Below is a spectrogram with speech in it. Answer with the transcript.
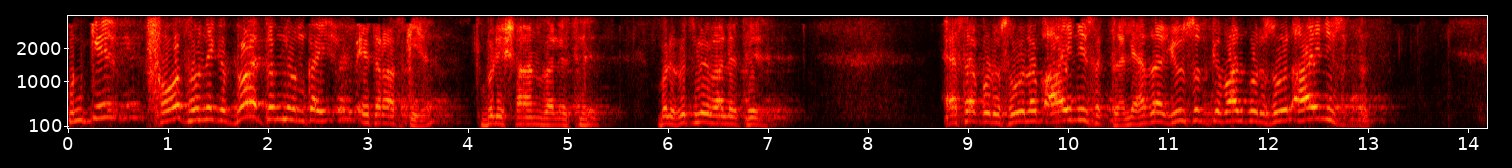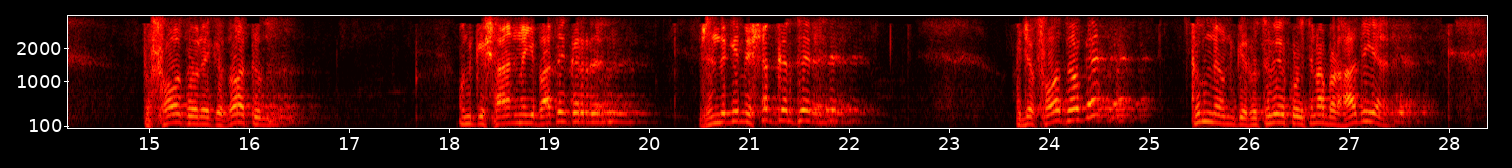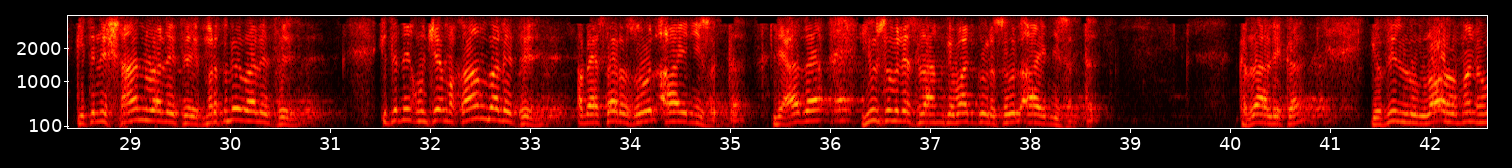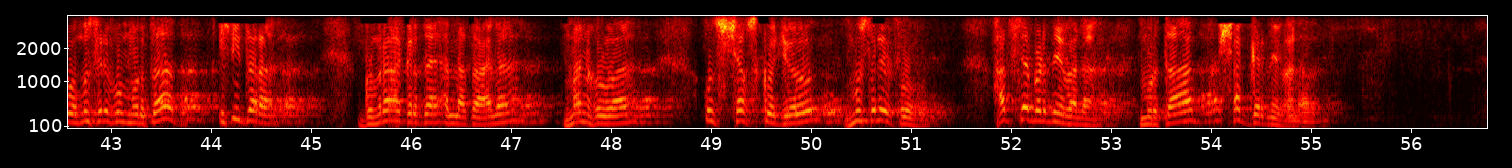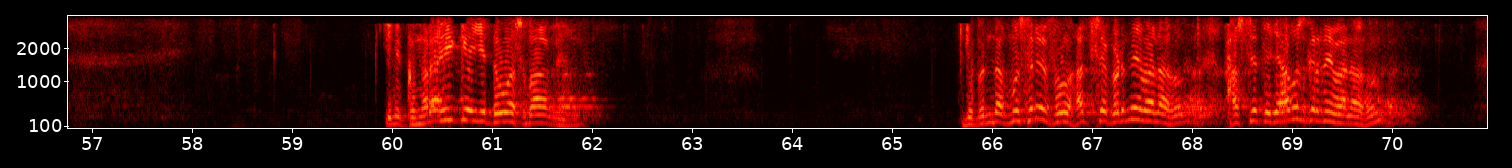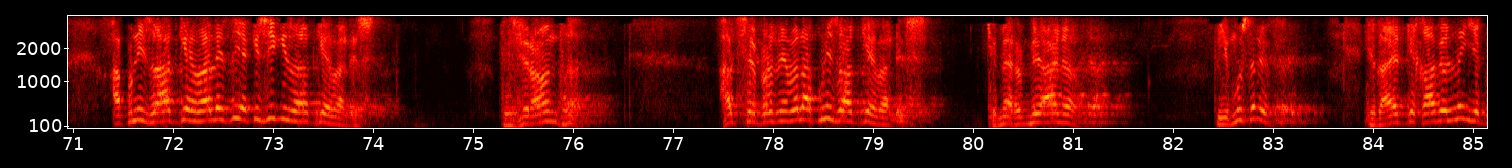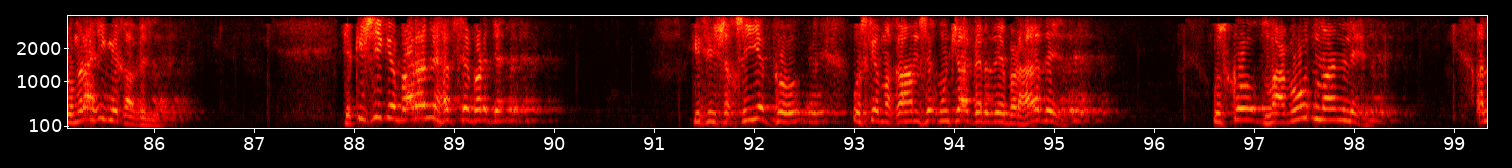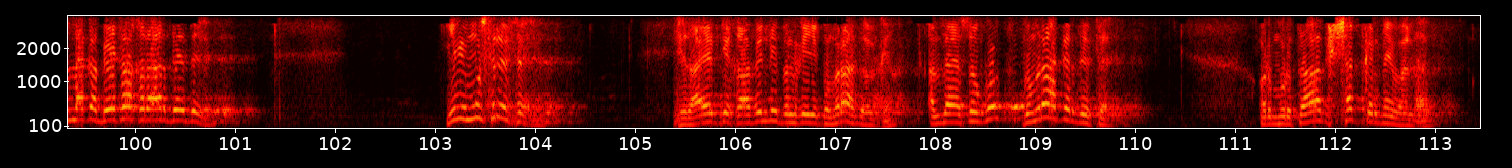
ان کے فوت ہونے کے بعد تم نے ان کا اعتراض کیا۔ بڑی شان والے تھے، بڑے رتبے والے تھے۔ ایسا کوئی رسول اب آ ہی نہیں سکتا، لہذا یوسف کے بعد کوئی رسول آ ہی نہیں سکتا۔ تو فوت ہونے کے بعد تم ان کی شان میں یہ باتیں کر رہے زندگی میں شک کرتے رہے اور جب فوت ہو گئے، تم نے ان کے رتبے کو اتنا بڑھا دیا۔ کتنے شان والے تھے، مرتبے والے تھے۔ کتنے اونچے مقام والے تھے۔ اب ایسا رسول آ ہی نہیں سکتا۔ لہذا یوسف علیہ السلام کے بعد کوئی رسول آ ہی نہیں سکتا۔ کزا علی کا اللہ من ہو مصرف و مرتاب اسی طرح گمراہ کرتا ہے اللہ تعالی من ہوا اس شخص کو جو مصرف ہو، حد سے بڑھنے والا مرتاب شک کرنے والا ہو۔ یعنی گمراہی کے یہ دو اسباب ہیں۔ جو بندہ مصرف ہو، حد سے بڑھنے والا ہو، حد سے تجاوز کرنے والا ہو، اپنی ذات کے حوالے سے یا کسی کی ذات کے حوالے سے؟ تو فرعون تھا، حد سے بڑھنے والا اپنی ذات کے حوالے سے، کہ میں رب تو یہ مصرف، ہدایت کے قابل نہیں، یہ گمراہی کے قابل نہیں۔ کہ کسی کے بارے میں حد سے بڑھ جائے۔ کسی شخصیت کو اس کے مقام سے اونچا کر دے، بڑھا دے۔ اس کو معبود مان لے۔ اللہ کا بیٹا قرار دے دے۔ یہ بھی مصرف ہے۔ ہدایت کے قابل نہیں، بلکہ یہ گمراہ لوگ ہیں۔ اللہ ایسوں کو گمراہ کر دیتا ہے۔ اور مرتاب شک کرنے والا،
